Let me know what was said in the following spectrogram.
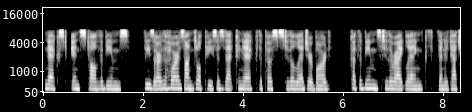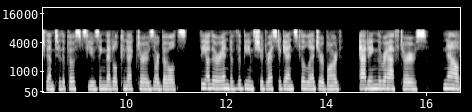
Next, install the beams. These are the horizontal pieces that connect the posts to the ledger board. Cut the beams to the right length, then attach them to the posts using metal connectors or bolts. The other end of the beams should rest against the ledger board. Adding the rafters. Now,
